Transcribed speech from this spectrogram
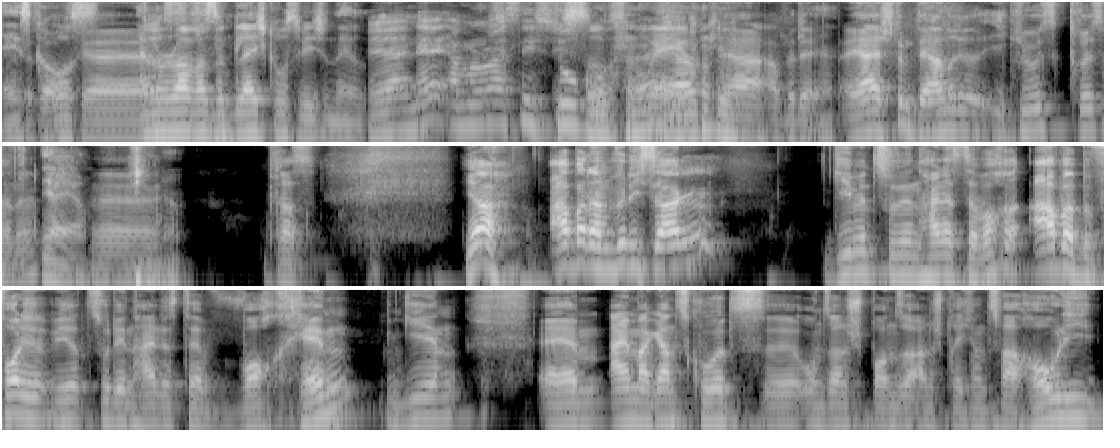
Äh, er ist ist auch, groß. ja, ja, Emon das Ra ist war so gleich groß wie ich. Und er, Ja, ne, Amara ist nicht so Ist so, groß, ne? way Ja, okay. Ja, aber der, ja, stimmt, der andere IQ ist größer, ne? ja, ja. Äh, ja. Krass. Ja, aber dann würde ich sagen, gehen wir zu den Highlights der Woche. Aber bevor wir zu den Highlights der Wochen gehen, ähm, einmal ganz kurz äh, unseren Sponsor ansprechen und zwar Holy.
